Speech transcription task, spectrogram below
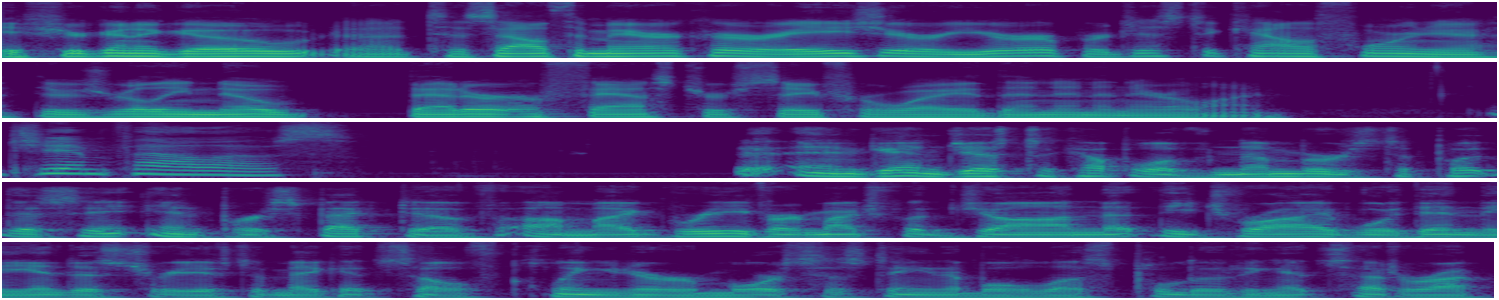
if you're going to go uh, to South America or Asia or Europe or just to California, there's really no better, faster, safer way than in an airline. Jim Fallows. And again, just a couple of numbers to put this in, perspective. Um, I agree very much with John that the drive within the industry is to make itself cleaner, more sustainable, less polluting, et cetera.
